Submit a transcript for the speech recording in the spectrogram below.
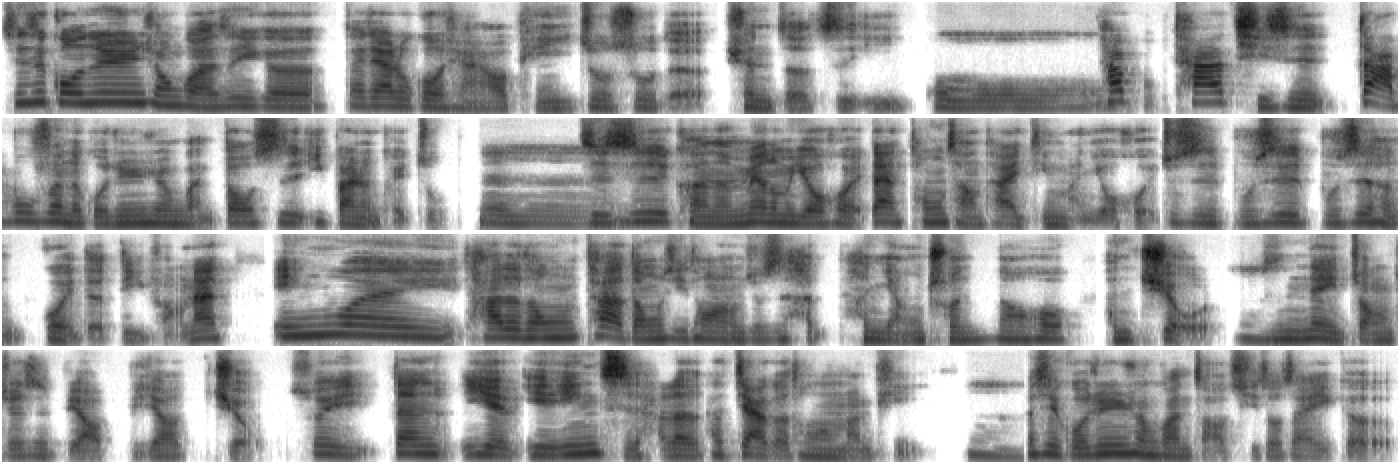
其实国军英雄馆是一个大家如果想要便宜住宿的选择之一。哦，它它其实大部分的国军英雄馆都是一般人可以住，嗯，只是可能没有那么优惠，但通常它已经蛮优惠，就是不是不是很贵的地方。那因为它的东它的东西通常就是很很阳春，然后很旧了，就是内装就是比较比较旧，所以但也也因此它的它价格通常蛮便宜。嗯而且国军英雄馆早期都在一个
